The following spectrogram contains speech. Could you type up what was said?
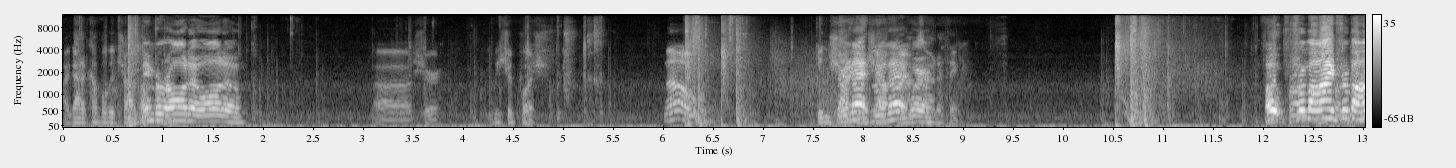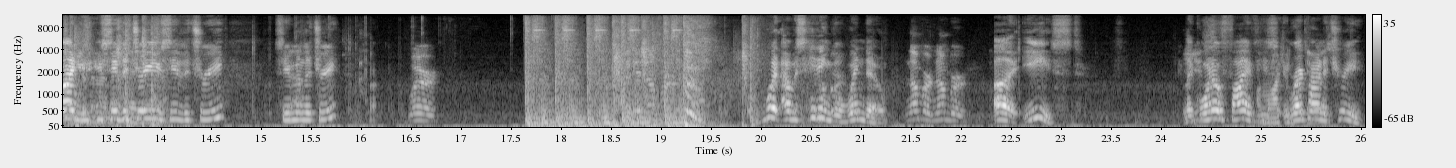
I got a couple good shots. off Remember auto, auto. Uh, sure. We should push. No. Getting shot. that- getting you're shot that from where? outside, I think. Oh, From- from, behind, from from behind. behind, You, you see the tree? You see the tree? See him in the tree? Where? I hit number. What? I was hitting the window. Number, number. Uh, east. Like East? 105. I'm He's watching right behind a stairs. tree.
